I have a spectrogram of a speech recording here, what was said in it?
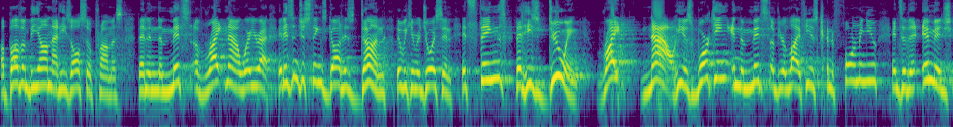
above and beyond that, He's also promised that in the midst of right now where you're at, it isn't just things God has done that we can rejoice in, it's things that He's doing right now. He is working in the midst of your life. He is conforming you into the image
